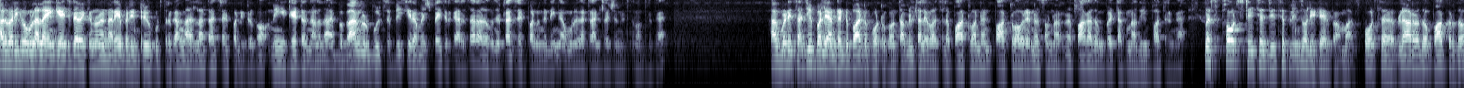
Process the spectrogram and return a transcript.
அது வரைக்கும் உங்களெல்லாம் எங்கேஜ்டாக வைக்கணும்னு நிறைய பேர் இன்டர்வியூ கொடுத்துருக்காங்க. அதெல்லாம் ட்ரான்ஸ்லேட் பண்ணிட்டு இருக்கோம். நீங்கள் கேட்டதுனால தான். இப்போ பெங்களூர் புல்ஸ் பிசி ரமேஷ் பேசியிருக்காரு சார். அதை கொஞ்சம் ட்ரான்ஸ்லேட் பண்ணுங்க. நீங்கள் உங்களுக்கு ட்ரான்ஸ்லேஷன் எடுத்துகிட்டு வந்திருக்கேன். அதுக்கு முன்னாடி சஞ்சீவ் பலியான் ரெண்டு பாட்டு போட்டிருக்கோம். தமிழ் தலைவாசியில் part one and part two அவர் என்ன சொன்னார்னு பார்க்காதவங்க போய் டக்குன்னு அதையும் பார்த்துருங்க. ஸ்போர்ட்ஸ் டீச்சர்ஸ் டிசிப்ளின் சொல்லிகிட்டே இருப்பேன். ஆமாம் ஸ்போர்ட்ஸை விளையாடுறதோ பார்க்குறதோ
